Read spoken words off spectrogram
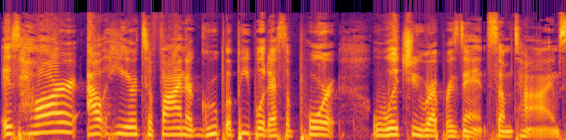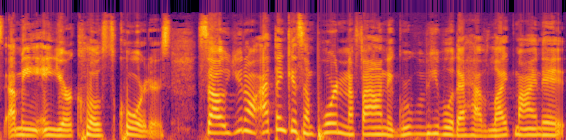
it's hard out here to find a group of people that support what you represent sometimes. I mean, in your close quarters. So, you know, I think it's important to find a group of people that have like-minded,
